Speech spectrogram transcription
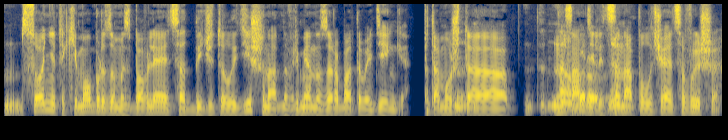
Sony таким образом избавляется от Digital Edition, одновременно зарабатывая деньги. Потому что наоборот, на самом деле цена нет? получается выше.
